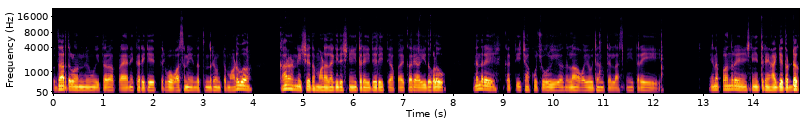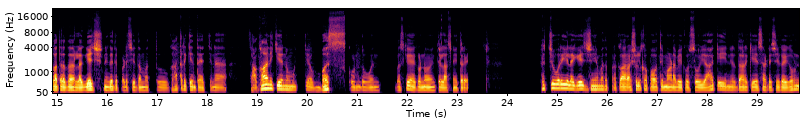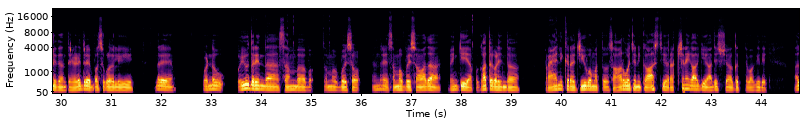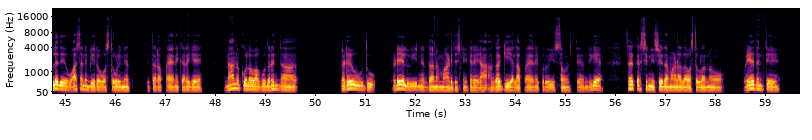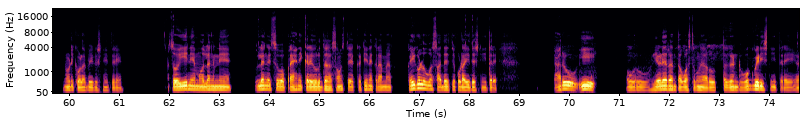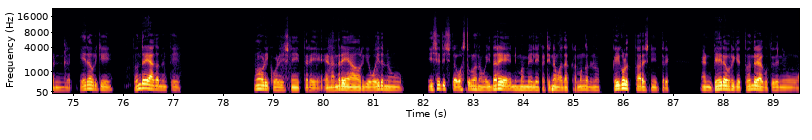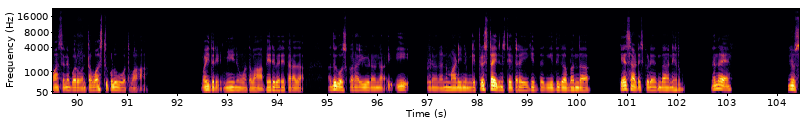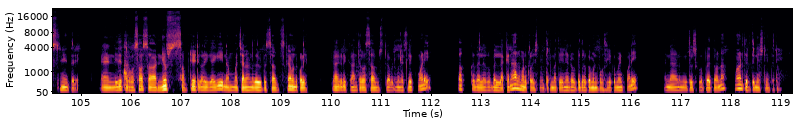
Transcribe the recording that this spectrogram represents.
ಪದಾರ್ಥಗಳನ್ನು ನೀವು ಇತರ ಪ್ರಯಾಣಿಕರಿಗೆ ತಿರುವ ವಾಸನೆಯಿಂದ ತೊಂದರೆ ಉಂಟು ಮಾಡುವ ಕಾರಣ ನಿಷೇಧ ಮಾಡಲಾಗಿದೆ. ಸ್ನೇಹಿತರೆ, ಇದೇ ರೀತಿ ಅಪಾಯಕಾರಿ ಆಯುಧಗಳು, ಏನೆಂದರೆ ಕತ್ತಿ, ಚಾಕು, ಚೂರಿ ಅದೆಲ್ಲ ಒಯ್ಯುವುದಂತೆಲ್ಲ ಸ್ನೇಹಿತರೆ, ಏನಪ್ಪ ಅಂದರೆ ಸ್ನೇಹಿತರೆ, ಹಾಗೆ ದೊಡ್ಡ ಗಾತ್ರದ ಲಗೇಜ್ ನಿಗದಿಪಡಿಸಿದ ಮತ್ತು ಗಾತ್ರಕ್ಕಿಂತ ಹೆಚ್ಚಿನ ಸಾಗಾಣಿಕೆಯನ್ನು ಮುಖ್ಯ ಬಸ್ ಕೊಂಡು ಬಸ್ಗೆ ಕೊಂಡೊಯ್ಯುವಂತಿಲ್ಲ ಸ್ನೇಹಿತರೆ. ಹೆಚ್ಚುವರಿ ಲಗೇಜ್ ನಿಯಮದ ಪ್ರಕಾರ ಶುಲ್ಕ ಪಾವತಿ ಮಾಡಬೇಕು. ಸೊ ಯಾಕೆ ಈ ನಿರ್ಧಾರ K S R T C ಕೈಗೊಂಡಿದೆ ಅಂತ ಹೇಳಿದರೆ, ಬಸ್ಸುಗಳಲ್ಲಿ ಅಂದರೆ ಕೊಂಡು ಒಯ್ಯುವುದರಿಂದ ಸಂಭವ, ಸಂಭವಿಸೋ, ಅಂದರೆ ಸಂಭವಿಸವಾದ ಬೆಂಕಿ ಅಪಘಾತಗಳಿಂದ ಪ್ರಯಾಣಿಕರ ಜೀವ ಮತ್ತು ಸಾರ್ವಜನಿಕ ಆಸ್ತಿಯ ರಕ್ಷಣೆಗಾಗಿ ಆದೇಶ ಅಗತ್ಯವಾಗಿದೆ. ಅಲ್ಲದೆ ವಾಸನೆ ಬೀರುವ ವಸ್ತುಗಳಿನ ಇತರ ಪ್ರಯಾಣಿಕರಿಗೆ ಅನಾನುಕೂಲವಾಗುವುದರಿಂದ ತಡೆಯುವುದು ತಡೆಯಲು ಈ ನಿರ್ಧಾರ ಮಾಡಿದೆ ಸ್ನೇಹಿತರೆ. ಹಾಗಾಗಿ ಎಲ್ಲ ಪ್ರಯಾಣಿಕರು ಈ ಸಂಸ್ಥೆಯೊಂದಿಗೆ ಸಹಕರಿಸಿ ನಿಷೇಧ ಮಾಡದ ವಸ್ತುಗಳನ್ನು ಒಯ್ಯದಂತೆ ನೋಡಿಕೊಳ್ಳಬೇಕು ಸ್ನೇಹಿತರೆ. ಸೊ ಈ ನಿಯಮ ಉಲ್ಲಂಘನೆ, ಉಲ್ಲಂಘಿಸುವ ಪ್ರಯಾಣಿಕರ ವಿರುದ್ಧ ಸಂಸ್ಥೆಯ ಕಠಿಣ ಕ್ರಮ ಕೈಗೊಳ್ಳುವ ಸಾಧ್ಯತೆ ಕೂಡ ಇದೆ ಸ್ನೇಹಿತರೆ. ಯಾರು ಈ, ಅವರು ಹೇಳಿರೋಂಥ ವಸ್ತುಗಳನ್ನ ಯಾರು ತಗೊಂಡು ಹೋಗಬೇಡಿ ಸ್ನೇಹಿತರೆ. ಆ್ಯಂಡ್ ಬೇರೆಯವರಿಗೆ ತೊಂದರೆಯಾಗದಂತೆ ನೋಡಿಕೊಳ್ಳಿ ಸ್ನೇಹಿತರೆ. ಏನಂದರೆ ಅವರಿಗೆ ವೈದ್ಯನು ನೀವು ನಿಷೇಧಿಸಿದ ವಸ್ತುಗಳನ್ನು ಒಯ್ದರೆ ನಿಮ್ಮ ಮೇಲೆ ಕಠಿಣವಾದ ಕ್ರಮಗಳನ್ನು ಕೈಗೊಳ್ಳುತ್ತಾರೆ ಸ್ನೇಹಿತರೆ. ಆ್ಯಂಡ್ ಬೇರೆಯವರಿಗೆ ತೊಂದರೆ ಆಗುತ್ತದೆ, ನೀವು ವಾಸನೆ ಬರುವಂಥ ವಸ್ತುಗಳು ಅಥವಾ ವೈದ್ಯರೆ ಮೀನು ಅಥವಾ ಬೇರೆ ಬೇರೆ ಥರದ ಅದಕ್ಕೋಸ್ಕರ ಈ ವಿಡಿಯೋನ, ಈ ವಿಡಿಯೋನನ್ನು ಮಾಡಿ ನಿಮಗೆ ತಿಳಿಸ್ತಾ ಇದ್ದೀನಿ ಸ್ನೇಹಿತರೆ. ಈಗಿದ್ದಾಗ ಇದೀಗ ಬಂದ K S R T C ಕಡೆಯಿಂದ ನಿರ್ ಅಂದರೆ ನ್ಯೂಸ್ ಸ್ನೇಹಿತರೆ. ಆ್ಯಂಡ್ ಇದೇ ಥರ ಹೊಸ ಹೊಸ ನ್ಯೂಸ್ ಅಪ್ಡೇಟ್ಗಳಿಗಾಗಿ ನಮ್ಮ ಚಾನಲ್ನ ದಯವಿಟ್ಟು ಸಬ್ಸ್ಕ್ರೈಬ್ ಮಾಡ್ಕೊಳ್ಳಿ. ಕೆಳಗಡೆ ಕಾಣ್ತಿರೋ ಸಬ್ಸ್ಕ್ರೈಬ್ ಮೇಲೆ ಕ್ಲಿಕ್ ಮಾಡಿ, ಪಕ್ಕದಲ್ಲಿರೋ ಬೆಲ್ಲ ಕೆನಾಲ್ ಮಾಡ್ಕೊಳ್ಳಿ ಸ್ನೇಹಿತರೆ. ಮತ್ತು ಏನೇ ಡೌಟ್ ಇದ್ದರೂ ಕಮೆಂಟ್ ಬಾಕ್ಸಲ್ಲಿ ಕಮೆಂಟ್ ಮಾಡಿ, ನಾನು ನಿಮಗೆ ತಿಳಿಸ್ಕೊಳ್ಳೋ ಪ್ರಯತ್ನವನ್ನು ಮಾಡ್ತಿರ್ತೀನಿ ಸ್ನೇಹಿತರೆ.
